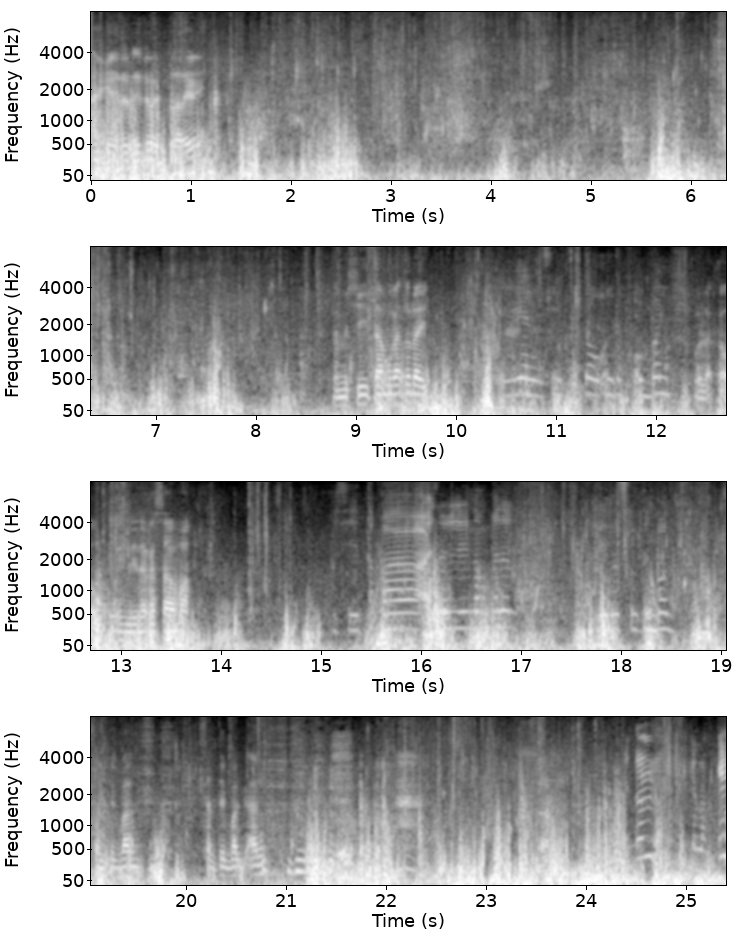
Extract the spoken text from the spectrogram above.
Ah, kay Idol Edward pala rin. Namisita mo ka to day. Ayan, sita to untuk uban. Wala ka hindi nakasama. tibagan. Doon, kalaki.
